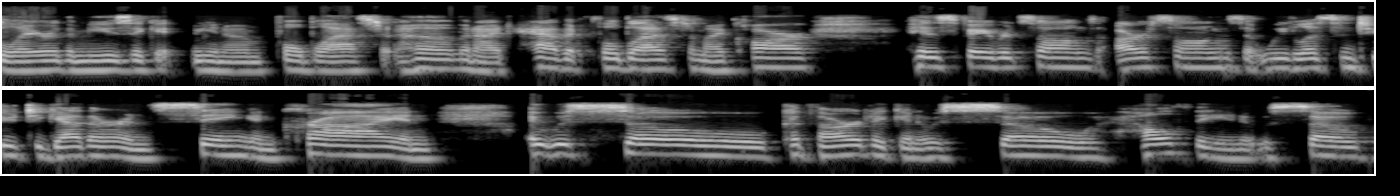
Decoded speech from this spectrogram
blare the music at, you know, in full blast at home and I'd have it full blast in my car. His favorite songs, our songs that we listened to together and sing and cry. And it was so cathartic and it was so healthy and it was so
